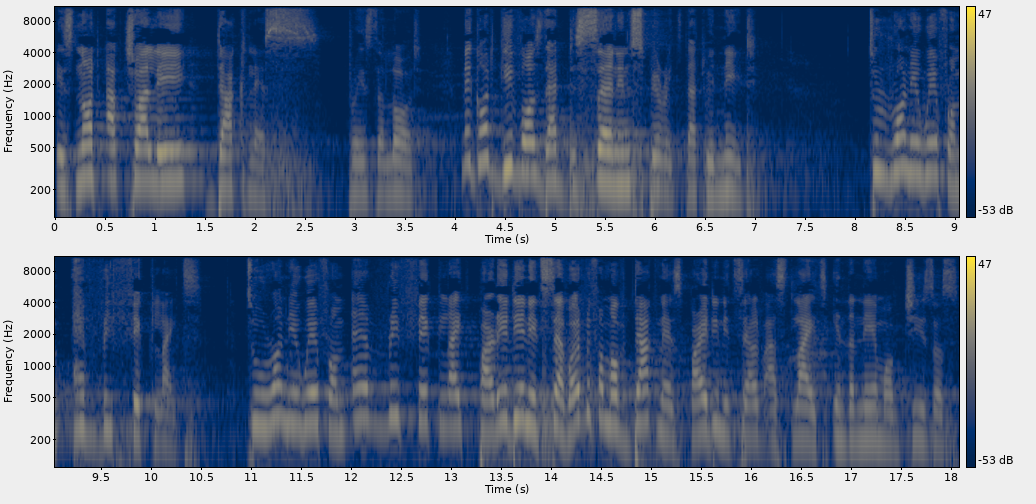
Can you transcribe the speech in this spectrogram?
is not actually darkness. Praise the Lord. May God give us that discerning spirit that we need to run away from every fake light, to run away from every fake light parading itself, or every form of darkness parading itself as light in the name of Jesus.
